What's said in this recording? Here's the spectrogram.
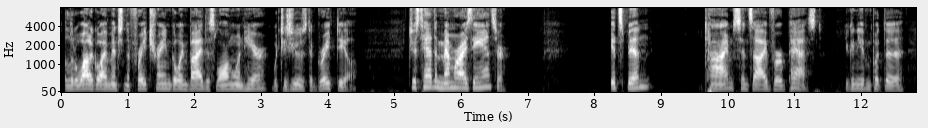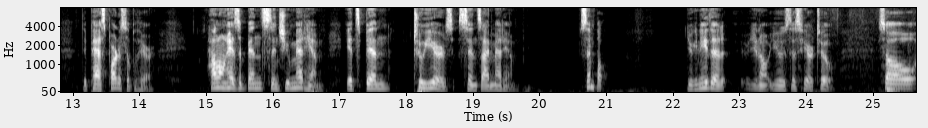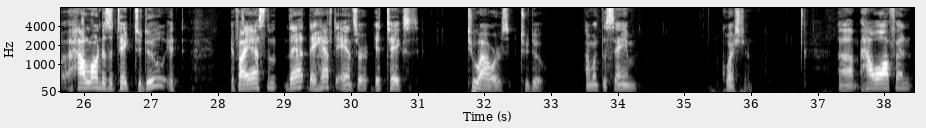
a little while ago, I mentioned the freight train going by, this long one here, which is used a great deal. Just have them memorize the answer. It's been time since I verb past. You can even put the, the past participle here. How long has it been since you met him? It's been two years since I met him. Simple. You can either, you know, use this here too. So, how long does it take to do? It if I ask them that, they have to answer, it takes two hours to do. I want the same question. Um, how often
